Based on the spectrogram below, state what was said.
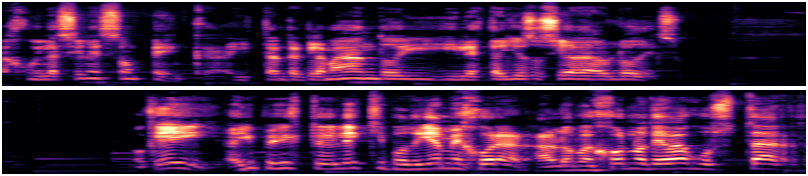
las jubilaciones son pencas y están reclamando y, y el estallido social habló de eso. Ok, hay un proyecto de ley que podría mejorar. A lo mejor no te va a gustar,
